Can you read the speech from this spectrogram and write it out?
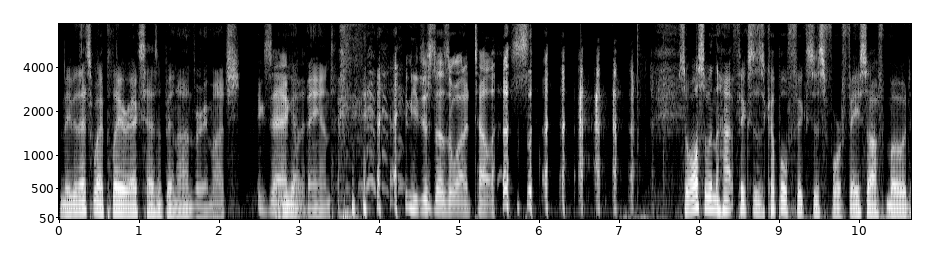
Maybe that's why Player X hasn't been on very much. exactly, He got banned. and he just doesn't want to tell us. so also in the hot fixes, a couple of fixes for face-off mode.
